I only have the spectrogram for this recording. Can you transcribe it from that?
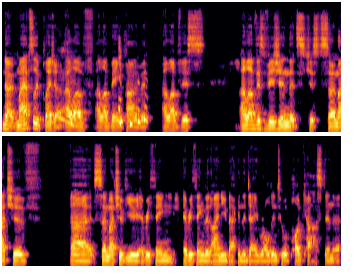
no my absolute pleasure i love i love being a part of it i love this i love this vision that's just so much of uh, so much of you everything everything that i knew back in the day rolled into a podcast and a,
